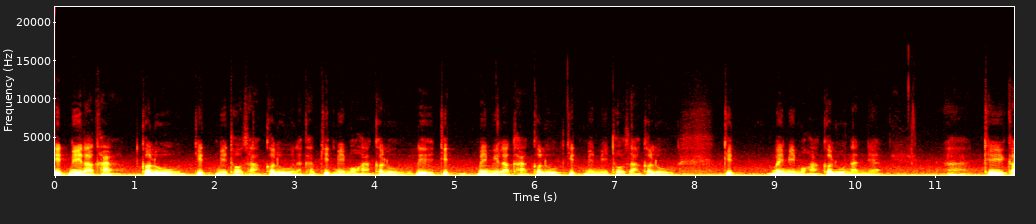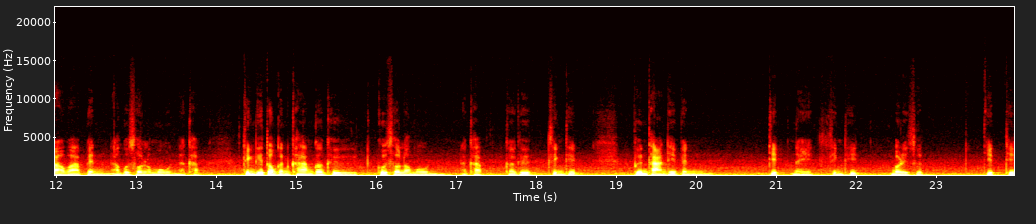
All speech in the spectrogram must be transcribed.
จิตมีราคะ ก็รู้จิตมีโทสะก็รู้นะครับ จิตมีโมหะก็รู้ หรือจิตไม่มีราคะก็รู้ จิตไม่มีโทสะก็รู้ จิตไม่มีโมหะก็รู้นั้นเนี่ยที่กล่าวว่าเป็นอกุศลมูลนะครับ สิ่งที่ตรงกันข้ามก็คือกุศลมูลนะครับ ก็คือสิ่งที่พื้นฐานที่เป็นจิตในสิ่งที่บริสุทธิ์จิตที่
